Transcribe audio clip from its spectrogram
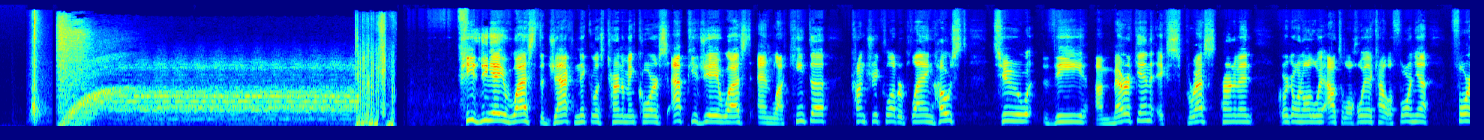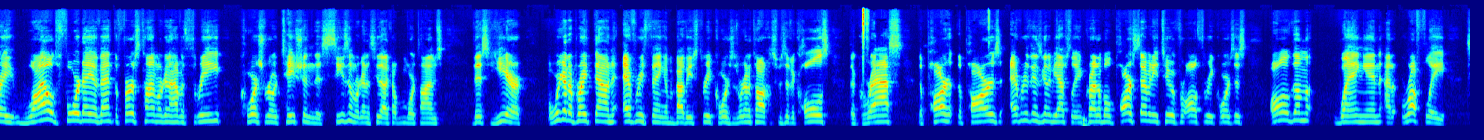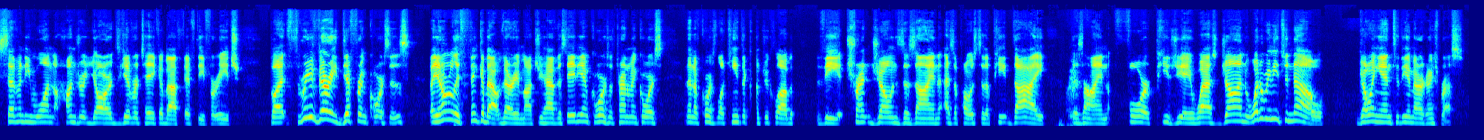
PGA West, the Jack Nicklaus Tournament course at PGA West and La Quinta Country Club are playing host to the American Express Tournament. We're going all the way out to La Jolla, California for a wild four day event. The first time we're going to have a three course rotation this season. We're going to see that a couple more times this year. But we're going to break down everything about these three courses. We're going to talk specific holes, the grass, the par, the pars. Everything's going to be absolutely incredible. Par 72 for all three courses. All of them weighing in at roughly 7,100 yards, give or take about 50 for each. But three very different courses that you don't really think about very much. You have the stadium course, the tournament course, and then of course La Quinta Country Club, the Trent Jones design as opposed to the Pete Dye design for PGA West. John, what do we need to know going into the American Express?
